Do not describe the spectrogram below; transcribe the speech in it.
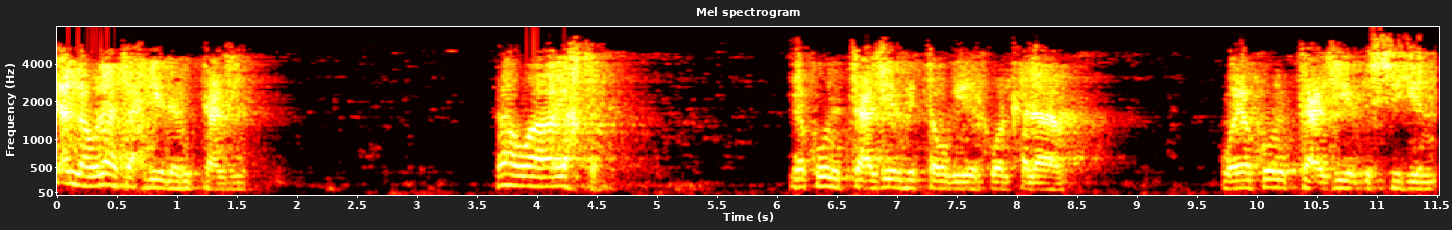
لأنه لا تحديد في التعزير فهو يختلف يكون التعزير بالتوبيخ والكلام ويكون التعزير بالسجن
